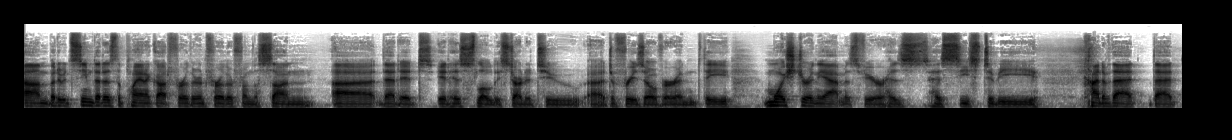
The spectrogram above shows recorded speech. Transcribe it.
Um, but it would seem that as the planet got further and further from the sun, uh, that it it has slowly started to uh, to freeze over, and the moisture in the atmosphere has has ceased to be kind of that that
